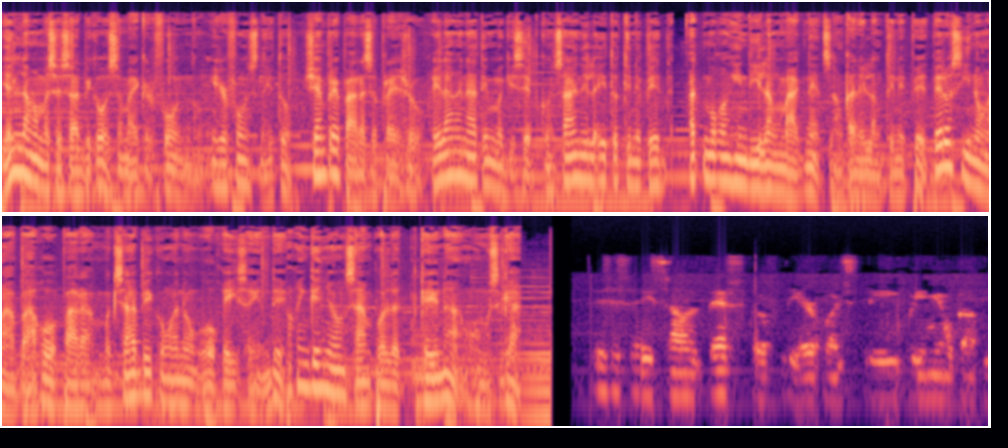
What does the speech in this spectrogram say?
Yan lang ang masasabi ko sa microphone ng earphones na ito. Siyempre para sa presyo, kailangan natin mag-isip kung saan nila ito tinipid at mukhang hindi lang magnets ang kanilang tinipid. Pero sino nga ba ako para magsabi kung anong okay sa hindi? Pakinggan nyo ang sample at kayo na ang humusga. This is a sound test of the AirPods 3 premium copy.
